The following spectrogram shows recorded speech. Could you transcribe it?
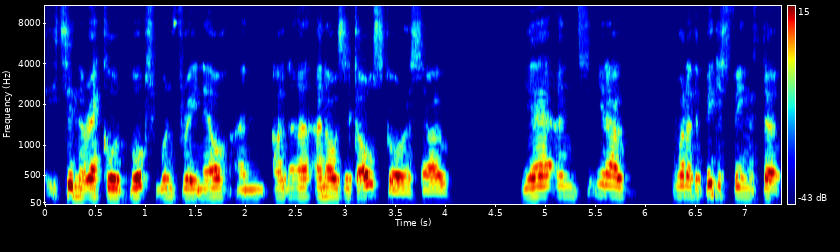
it's in the record books. Won three 0 and and I was a goal scorer. So yeah, and you know, one of the biggest things that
